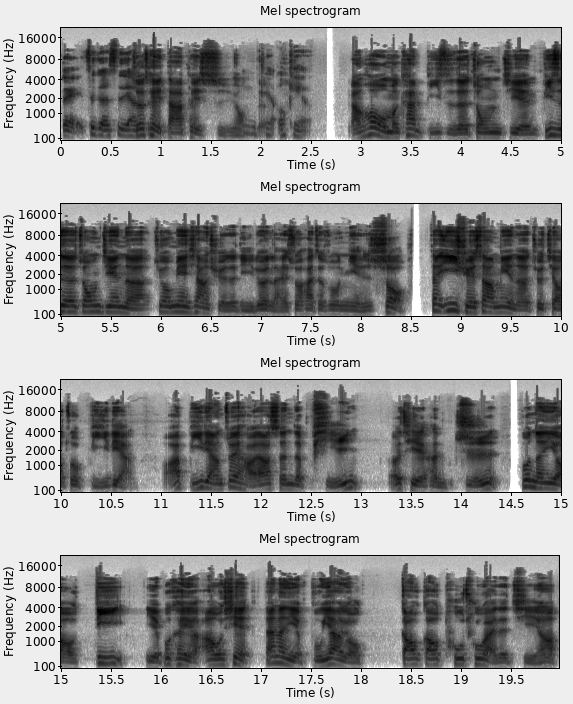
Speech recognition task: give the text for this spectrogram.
对，这个是要这可以搭配使用的。OK，然后我们看鼻子的中间，鼻子的中间呢，就面相学的理论来说，它叫做年兽，在医学上面呢，就叫做鼻梁。而鼻梁最好要伸的平，而且很直，不能有低，也不可以有凹陷，当然也不要有。高高凸出来的结哦，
